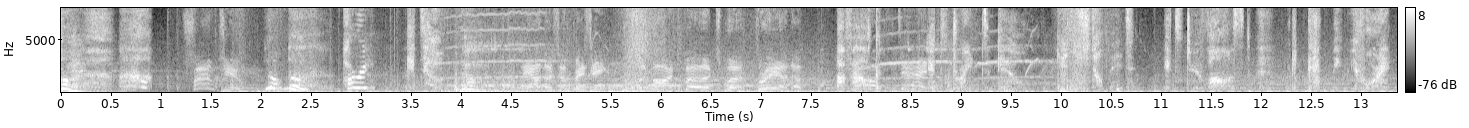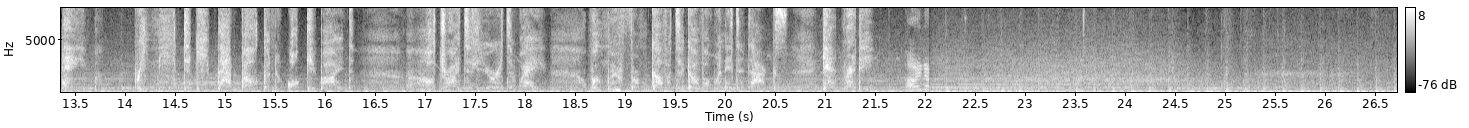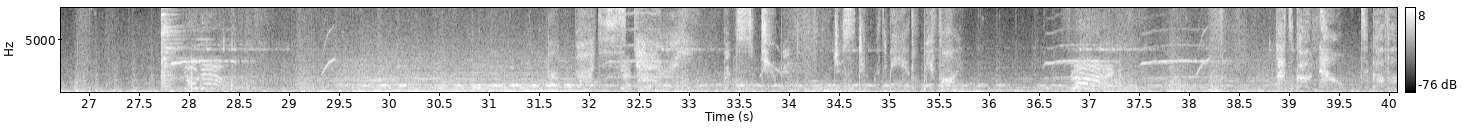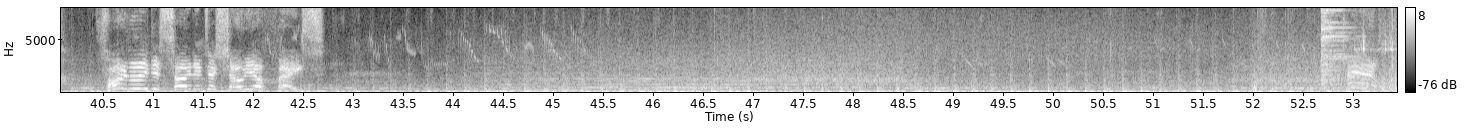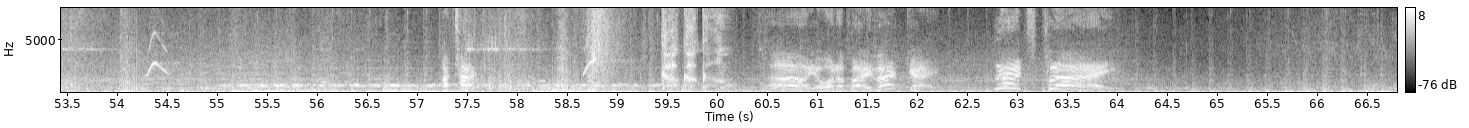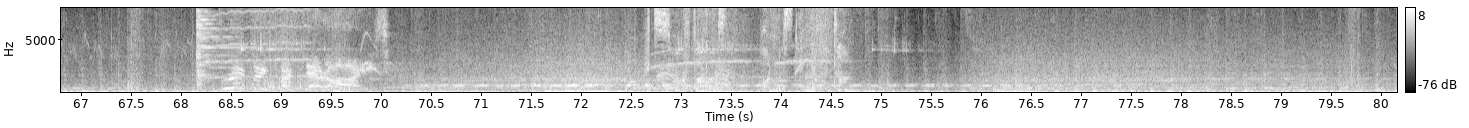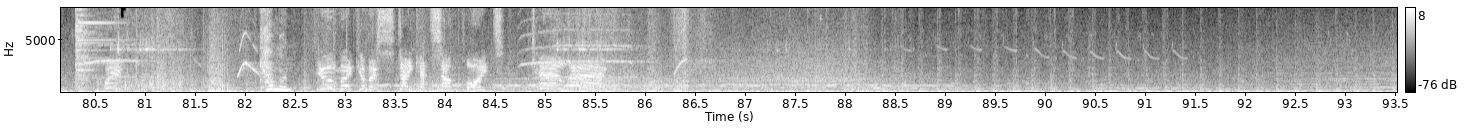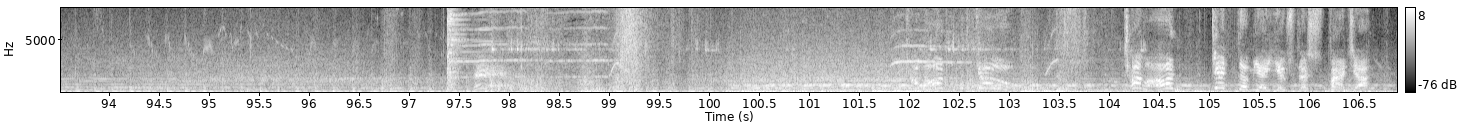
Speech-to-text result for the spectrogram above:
Found you! No, no! Hurry! Get down! The others are busy, but my bird's worth three of them. A falcon. It's trained face? Attack! Go, go, go. Oh, you want to play that game? Let's play! Bring me back their eyes! It's so fast. One mistake and we're done. Quick! Come on. You'll make a mistake at some point! Kill them! Badger!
